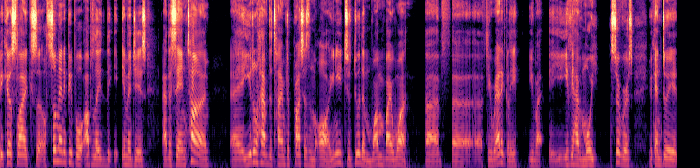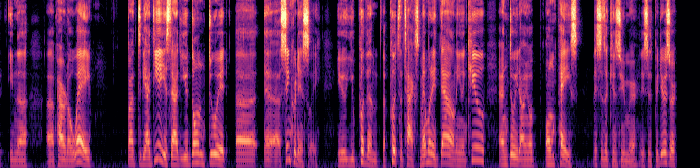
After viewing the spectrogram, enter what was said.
because like so so many people upload the images at the same time uh, you don't have the time to process them all you need to do them one by one uh, uh, theoretically, you might if you have more servers, you can do it in a, a parallel way. But the idea is that you don't do it uh, uh, synchronously. You you put them the put the text memory down in a queue and do it on your own pace. This is a consumer. This is a producer.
